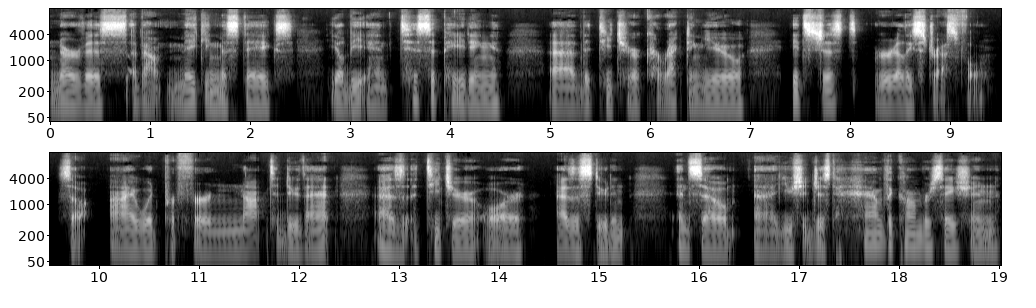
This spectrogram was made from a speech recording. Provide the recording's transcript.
nervous about making mistakes. You'll be anticipating uh, the teacher correcting you. It's just really stressful. So I would prefer not to do that as a teacher or as a student. And so uh, you should just have the conversation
